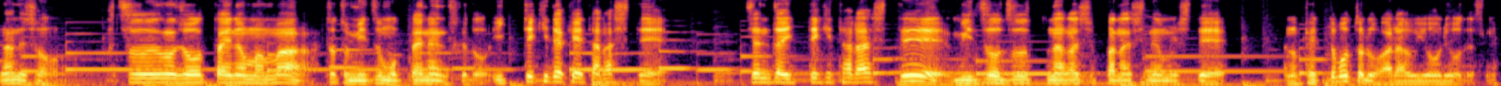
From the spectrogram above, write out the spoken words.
なんでしょう、普通の状態のまま、ちょっと水もったいないんですけど、一滴だけ垂らして、全体一滴垂らして、水をずっと流しっぱなしにして、あのペットボトルを洗う要領ですね。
